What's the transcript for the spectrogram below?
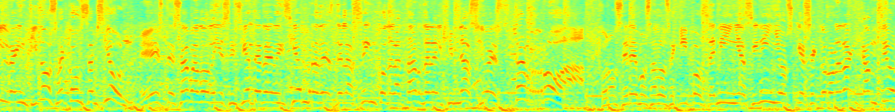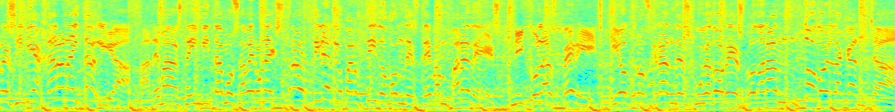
2022 a Concepción. Este sábado 17 de diciembre desde las 5 de la tarde en el gimnasio Esterroa. Conoceremos a los equipos de niñas y niños que se coronarán campeones y viajarán a Italia. Además te invitamos a ver un extraordinario partido donde Esteban Paredes, Nicolás Peric y otros grandes jugadores lo darán todo en la cancha.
